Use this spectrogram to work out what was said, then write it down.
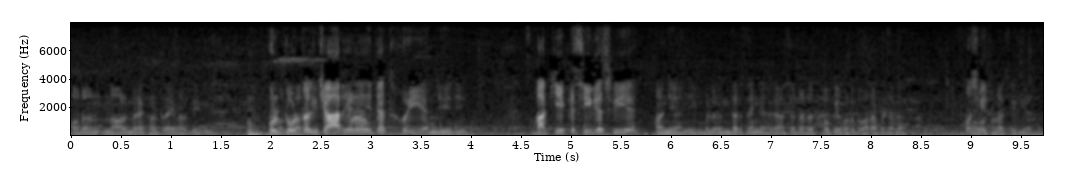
ਔਰ ਨਾਲ ਮੇਰੇ ਖਿਆਲ ਡਰਾਈਵਰ ਦੀ ਵੀ ਹੁਣ ਔਰ ਟੋਟਲ ਬਾਕੀ- 4 ਜਣਿਆਂ ਦੀ ਡੈਥ ਹੋਈ ਹੈ। ਜੀ ਜੀ। ਬਾਕੀ ਇੱਕ ਸੀਰੀਅਸ ਵੀ ਹੈ। ਹਾਂਜੀ ਹਾਂਜੀ। ਬਲਵਿੰਦਰ ਸਿੰਘ ਹੈਗਾ ਸਾਡਾ ਰੱਤੋ ਕੇ ਗੁਰਦੁਆਰਾ ਪਿੰਡ ਦਾ। ਉਹ ਉਹ ਸੀ- ਥੋੜਾ ਸੀਰੀਅਸ ਹੈ।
